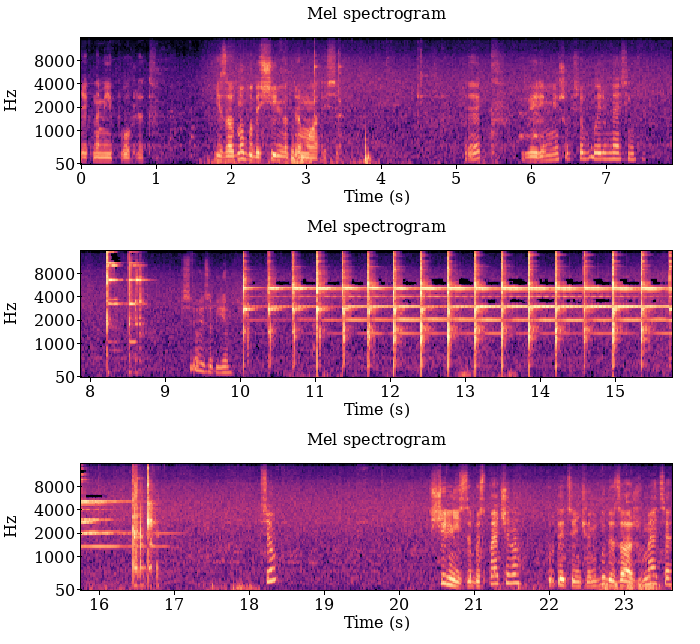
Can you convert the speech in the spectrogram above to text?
як на мій погляд. І заодно буде щільно триматися. Так, вирівнюю, щоб все було рівнесенько. Все, і заб'ємо. Все. Щільність забезпечена, крутиться нічого не буде, зажметься,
